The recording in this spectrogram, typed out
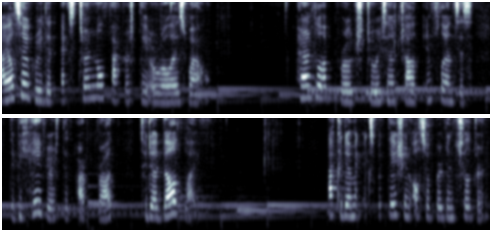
I also agree that external factors play a role as well. Parental approach to raising a child influences the behaviors that are brought to the adult life. Academic expectation also burden children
